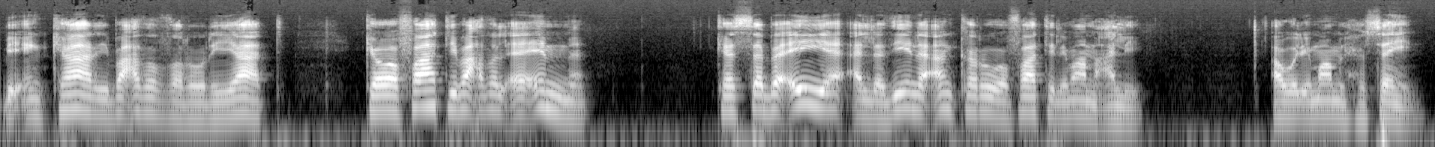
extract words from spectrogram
بإنكار بعض الضروريات كوفاة بعض الأئمة كالسبئية الذين أنكروا وفاة الإمام علي أو الإمام الحسين.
